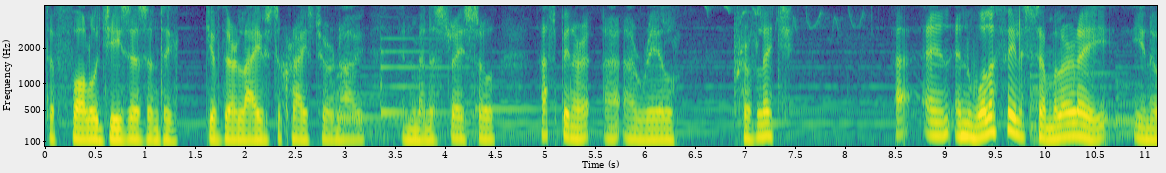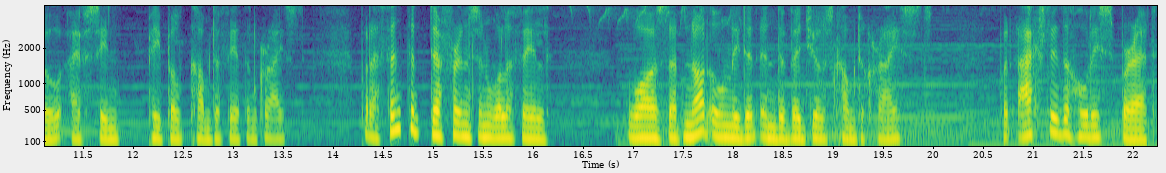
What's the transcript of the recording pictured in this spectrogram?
to follow Jesus and to give their lives to Christ who are now in ministry. So that's been a, a, a real privilege. Uh, in, in Willowfield, similarly, you know, I've seen people come to faith in Christ. But I think the difference in Willowfield was that not only did individuals come to Christ, but actually the Holy Spirit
